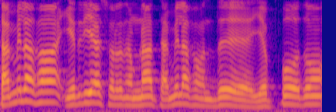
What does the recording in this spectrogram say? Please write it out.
தமிழகம் இறுதியாக சொல்லணும்னா தமிழகம் வந்து எப்போதும்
